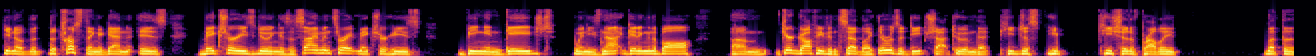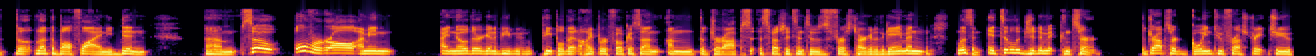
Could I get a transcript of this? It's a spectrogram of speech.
you know, the, the trust thing again is make sure he's doing his assignments right, make sure he's being engaged when he's not getting the ball. Um, Jared Goff even said like there was a deep shot to him that he just he he should have probably let the, the let the ball fly and he didn't. Um, so overall, I mean, I know there are going to be people that hyper focus on on the drops, especially since it was the first target of the game. And listen, it's a legitimate concern. The drops are going to frustrate you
